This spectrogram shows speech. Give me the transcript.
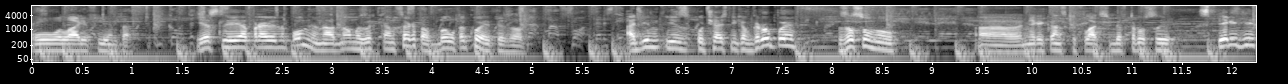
у Ларри Флинта. Если я правильно помню, на одном из их концертов был такой эпизод. Один из участников группы засунул э, американский флаг себе в трусы спереди,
